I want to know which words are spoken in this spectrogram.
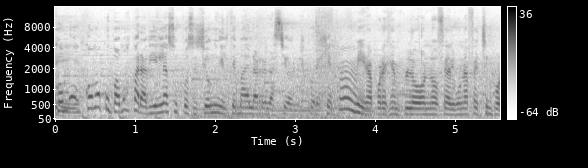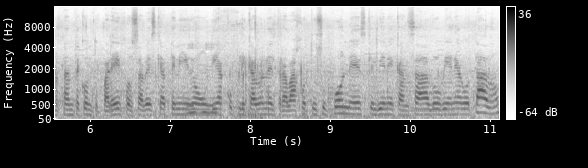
¿Cómo, ¿Cómo, ocupamos para bien la suposición en el tema de las relaciones, por ejemplo? Mm. Mira, por ejemplo, no sé, alguna fecha importante con tu pareja o sabes que ha tenido un día complicado en el trabajo, tú supones que él viene cansado, viene agotado,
